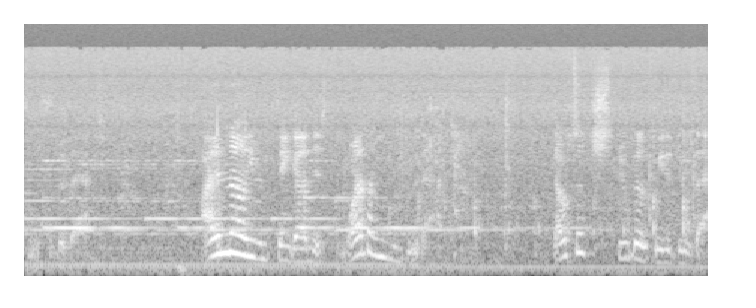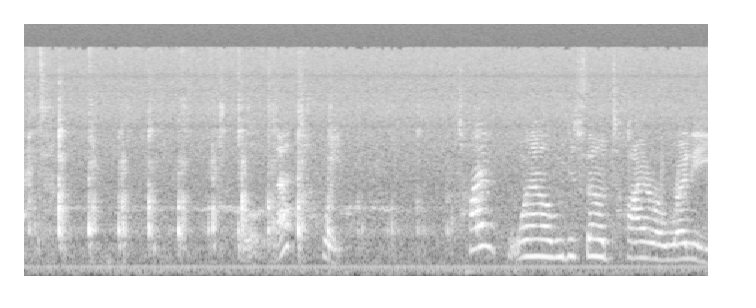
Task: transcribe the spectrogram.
for me to do that. I did not even think I just. Why did I even do that? That was such stupid of me to do that. Well, that's wait. Tire. Wow, we just found a tire already.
